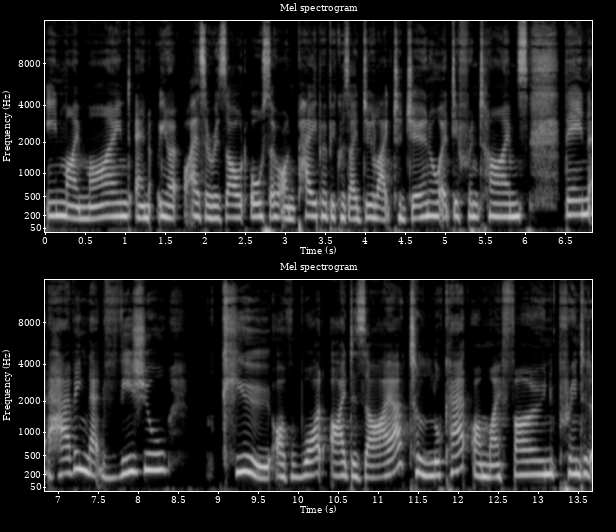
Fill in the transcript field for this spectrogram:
in my mind, and, you know, as a result, also on paper, because I do like to journal at different times, then having that visual cue of what I desire to look at on my phone, printed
